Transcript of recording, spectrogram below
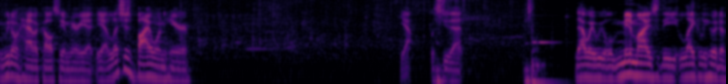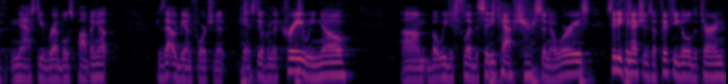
We don't have a Coliseum here yet. Yeah, let's just buy one here. Yeah, let's do that. That way we will minimize the likelihood of nasty rebels popping up. Because that would be unfortunate. Can't steal from the Cree, we know. Um, but we just fled the city capture, so no worries. City connection, so 50 gold a turn.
